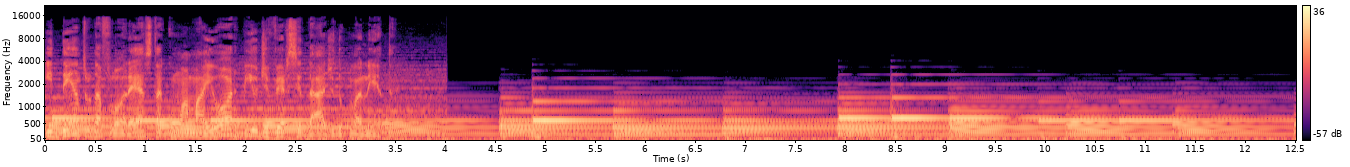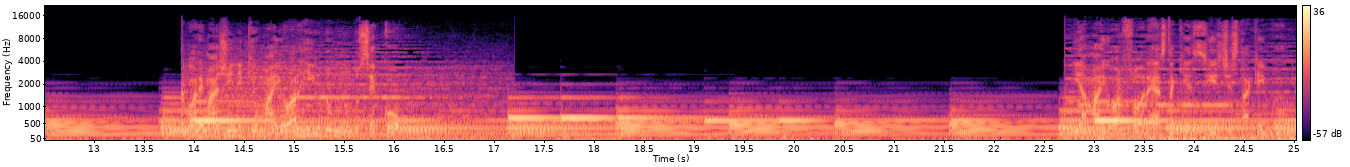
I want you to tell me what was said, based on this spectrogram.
e dentro da floresta com a maior biodiversidade do planeta. Agora imagine que o maior rio do mundo secou. A maior floresta que existe está queimando.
